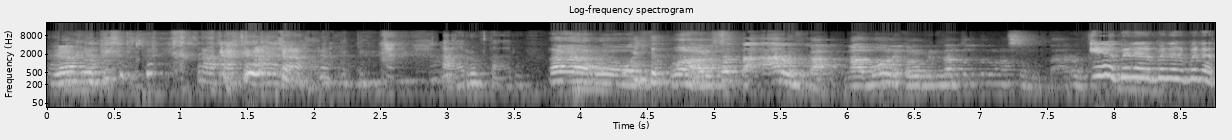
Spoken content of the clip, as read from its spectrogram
ya. Taruh, taruh. Taruh Oh, iya. wah harusnya taruh kak nggak boleh kalau perintah tuh tuh langsung taruh Iya benar benar benar.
